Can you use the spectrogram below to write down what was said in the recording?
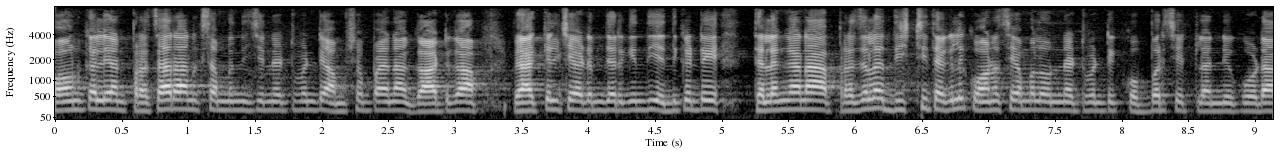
పవన్ కళ్యాణ్ ప్రచారానికి సంబంధించినటువంటి అంశం పైన ఘాటుగా వ్యాఖ్యలు చేయడం జరిగింది. ఎందుకంటే తెలంగాణ ప్రజల దిష్టి తగిలి కోనసీమలో ఉన్నటువంటి కొబ్బరి చెట్లన్నీ కూడా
